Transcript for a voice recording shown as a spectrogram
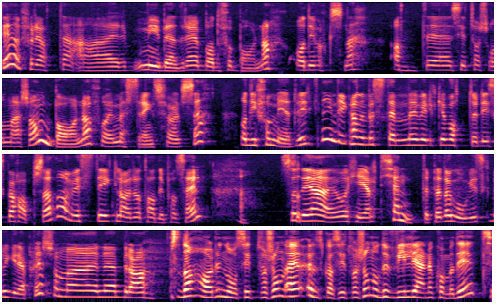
Det er fordi at det er mye bedre både for barna og de voksne at mm. situasjonen er sånn. Barna får mestringsfølelse. Og de får medvirkning. De kan jo bestemme hvilke votter de skal ha på seg, da, hvis de klarer å ta de på selv. Ja. Så, det er jo helt kjente pedagogiske begreper som er eh, bra. Så da har du nå situasjon, eh, ønska situasjon, og du vil gjerne komme dit,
